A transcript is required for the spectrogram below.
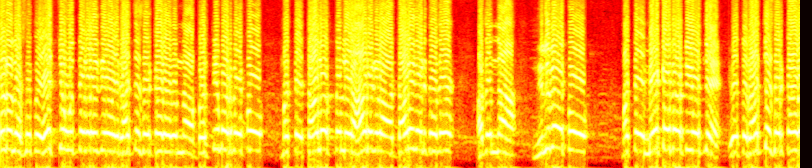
ಎರಡು ಲಕ್ಷಕ್ಕೂ ಹೆಚ್ಚು ಹುದ್ದೆಗಳಿದೆ, ರಾಜ್ಯ ಸರ್ಕಾರ ಅದನ್ನ ಭರ್ತಿ ಮಾಡಬೇಕು, ಮತ್ತೆ ತಾಲೂಕಿನಲ್ಲಿ ಆನೆಗಳ ದಾಳಿ ನಡೀತಾ ಇದೆ, ಅದನ್ನ ನಿಲ್ಲಬೇಕು ಮತ್ತೆ ಮೇಕೆದಾಟು ಯೋಜನೆ. ಇವತ್ತು ರಾಜ್ಯ ಸರ್ಕಾರ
